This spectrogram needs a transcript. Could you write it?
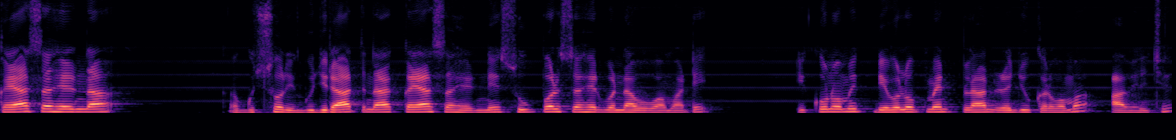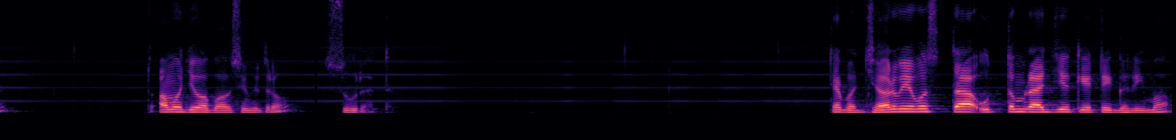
કયા શહેરના સોરી ગુજરાતના કયા શહેરને સુપર શહેર બનાવવા માટે ઇકોનોમિક ડેવલપમેન્ટ પ્લાન રજૂ કરવામાં આવેલ છે? તો આમાં જવાબ આવશે મિત્રો, સુરત. ત્યારબાદ, જળ વ્યવસ્થા ઉત્તમ રાજ્ય કેટેગરીમાં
